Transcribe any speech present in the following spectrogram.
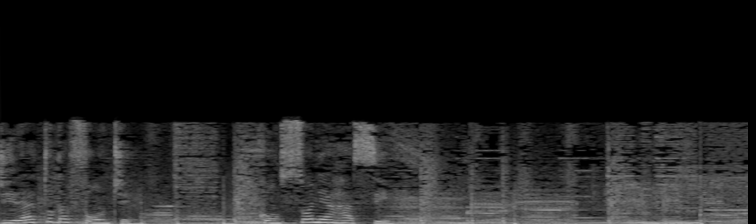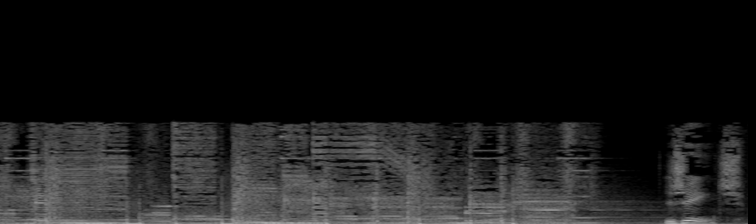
Direto da Fonte, com Sônia Rassi. Gente,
